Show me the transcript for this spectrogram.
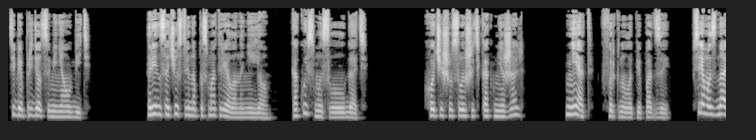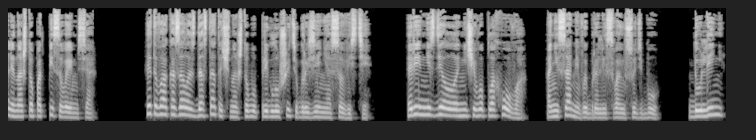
тебе придется меня убить. Рин сочувственно посмотрела на нее. Какой смысл лгать? Хочешь услышать, как мне жаль? Нет, фыркнула Пипадзы. Все мы знали, на что подписываемся. Этого оказалось достаточно, чтобы приглушить угрызение совести. Рин не сделала ничего плохого, они сами выбрали свою судьбу. Дулинь,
